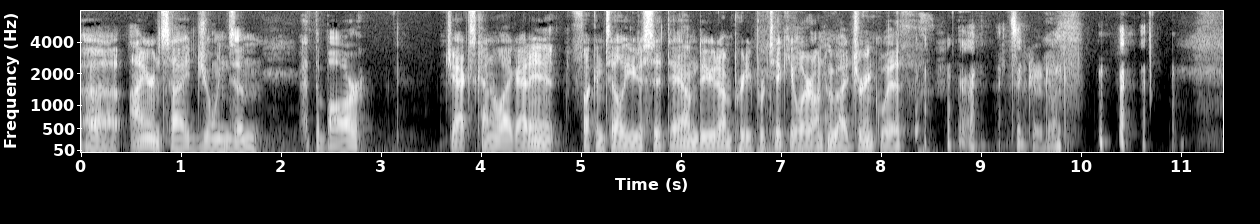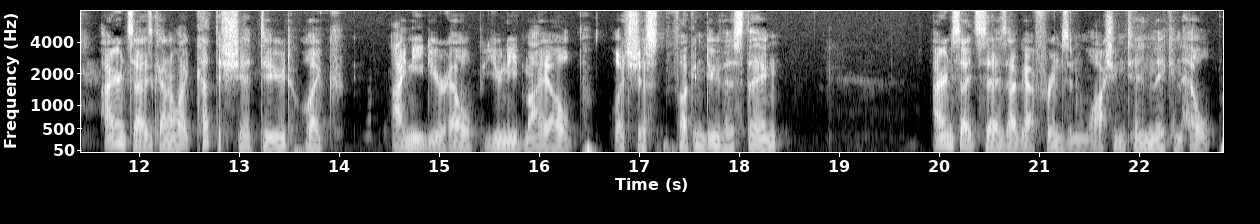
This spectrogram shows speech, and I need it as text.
Uh, Ironside joins him at the bar. Jack's kind of like, I didn't fucking tell you to sit down, dude. I'm pretty particular on who I drink with. That's a good one. Ironside's kind of like, cut the shit, dude. Like, I need your help. You need my help. Let's just fucking do this thing. Ironside says, I've got friends in Washington. They can help.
